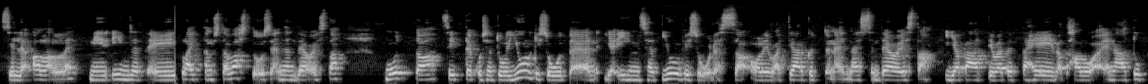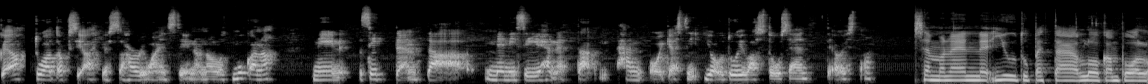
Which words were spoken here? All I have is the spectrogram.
sille alalle, niin ihmiset ei laittanut sitä vastuuseen sen teoista. Mutta sitten kun se tuli julkisuuteen ja ihmiset julkisuudessa olivat järkyttyneet näistä teoista ja päättivät, että he eivät halua enää tukea tuotoksia, jossa Harvey Weinstein on ollut mukana, niin sitten tämä meni siihen, että hän oikeasti joutui vastuuseen teoistaan. Semmoinen YouTube-että Logan Paul,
